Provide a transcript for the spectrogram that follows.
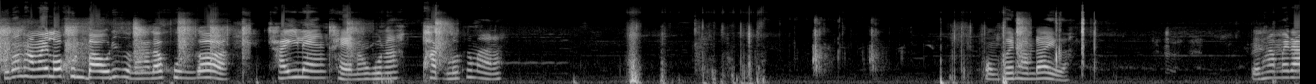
คุณต้องทำให้รถคุณเบาที่สุดนะ แล้วคุณก็ใช้แรงแขนของคุณนะผลักรถขึ้นมานะ ผมเคยทำได้อยู่อแต่ถ้าไม่ได้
